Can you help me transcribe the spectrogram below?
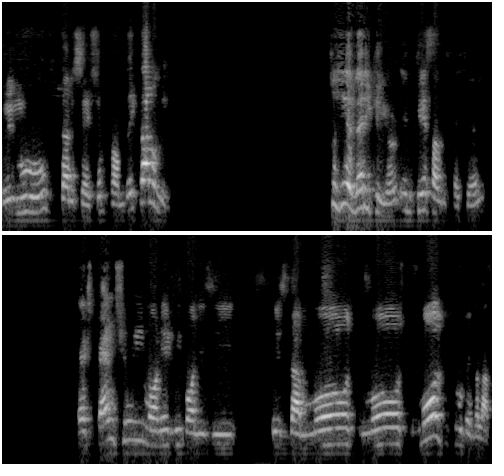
remove the recession from the economy. So here very clear, in case of recession, expansionary monetary policy is the most, most, most suitable option.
